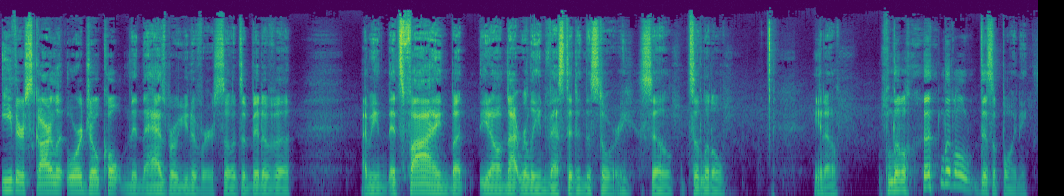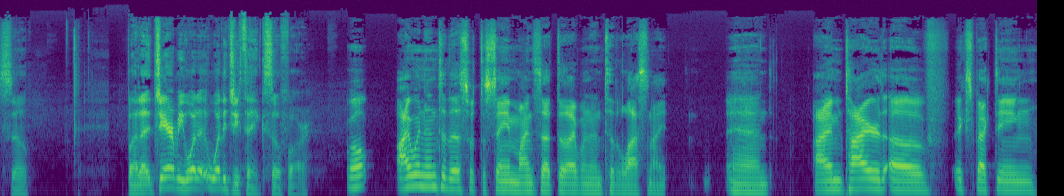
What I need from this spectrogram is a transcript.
either Scarlett or Joe Colton in the Hasbro universe, so it's a bit of a. I mean, it's fine, but you know, I'm not really invested in the story, so it's a little, you know, little little disappointing. So, but uh, Jeremy, what what did you think so far? Well, I went into this with the same mindset that I went into the last night. And I'm tired of expecting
